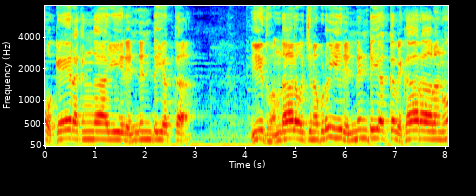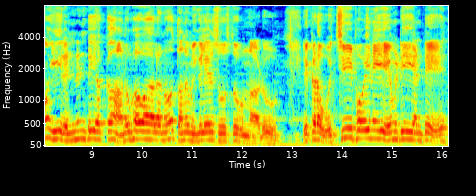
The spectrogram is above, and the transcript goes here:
ఒకే రకంగా ఈ రెండింటి యొక్క ఈ ద్వంద్వాలు వచ్చినప్పుడు ఈ రెండింటి యొక్క వికారాలను ఈ రెండింటి యొక్క అనుభవాలను తను మిగిలే చూస్తూ ఉన్నాడు. ఇక్కడ వచ్చి పోయినవి ఏమిటి అంటే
